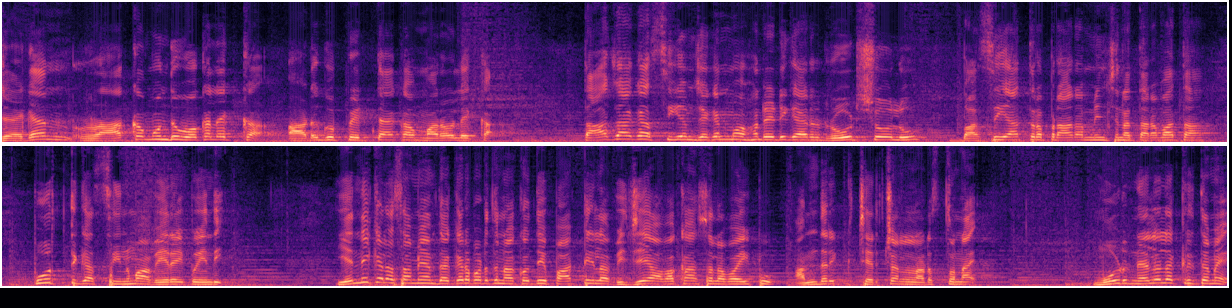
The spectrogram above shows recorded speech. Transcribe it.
జగన్ రాకముందు ఒక లెక్క అడుగు పెట్టాక మరో లెక్క. తాజాగా సీఎం జగన్మోహన్ రెడ్డి గారు రోడ్ షోలు బస్సు యాత్ర ప్రారంభించిన తర్వాత పూర్తిగా సినిమా వేరైపోయింది. ఎన్నికల సమయం దగ్గర పడుతున్న కొద్దీ పార్టీల విజయ అవకాశాల వైపు అందరికి చర్చలు నడుస్తున్నాయి. మూడు నెలల క్రితమే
